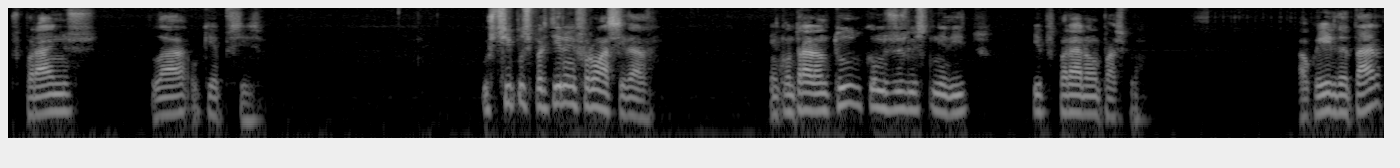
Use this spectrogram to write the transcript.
Preparai-nos lá o que é preciso. Os discípulos partiram e foram à cidade. Encontraram tudo como Jesus lhes tinha dito e prepararam a Páscoa. Ao cair da tarde,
